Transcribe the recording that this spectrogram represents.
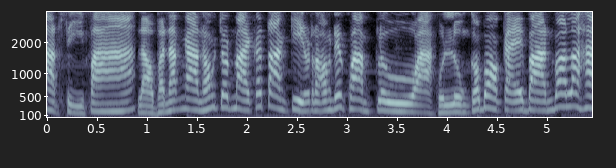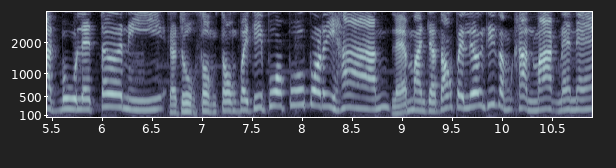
หัสสีฟ้า เหล่าพนักงานห้องจดหมายก็ต่างกรีดร้องด้วยความกลัว คุณลุงก็บอกกับไอ้บานว่ารหัสบูเลเตอร์นี้ จะถูกส่งตรงไปที่พวกผู้บริหาร และมันจะต้องเป็นเรื่องที่สำคัญมากแน่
